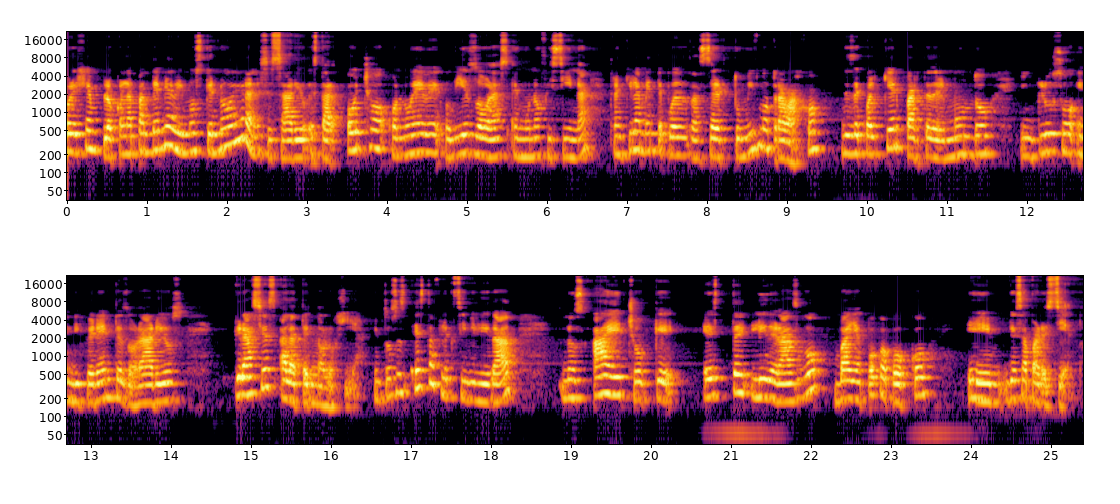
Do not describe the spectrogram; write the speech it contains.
Por ejemplo, con la pandemia vimos que no era necesario estar 8 o 9 o 10 horas en una oficina. Tranquilamente puedes hacer tu mismo trabajo desde cualquier parte del mundo, incluso en diferentes horarios gracias a la tecnología. Entonces, esta flexibilidad nos ha hecho que este liderazgo vaya poco a poco eh, desapareciendo.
